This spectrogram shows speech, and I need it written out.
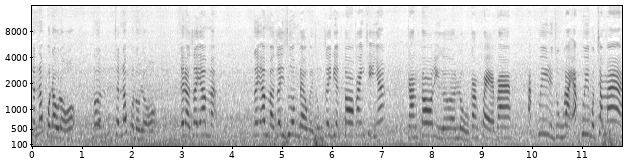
chân nóc của đầu lỗ. Rồi, chân nóc của đầu lỗ. Đây là dây âm ạ. Dây âm và dây dương đều phải dùng dây điện to các anh chị nhé càng to thì ờ, lỗ càng khỏe và ắc quy thì dùng loại ắc quy 100A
